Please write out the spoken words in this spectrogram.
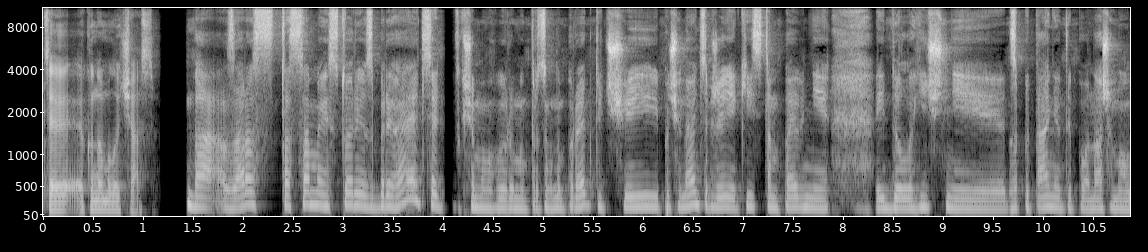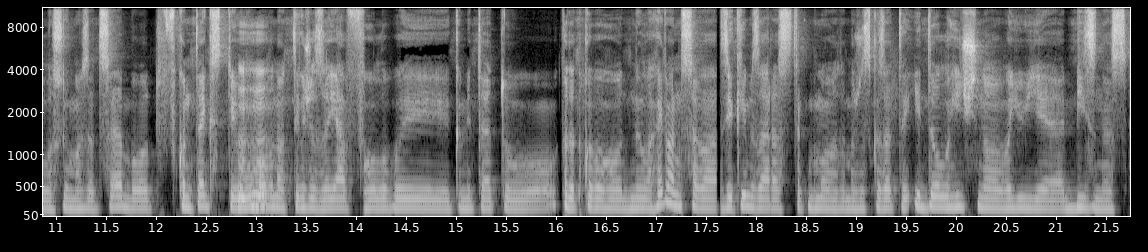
Це економило час. Да, зараз та сама історія зберігається, якщо ми говоримо про законопроекти, чи починаються вже якісь там певні ідеологічні запитання, типу а нашому голосуємо за це. Бо от в контексті умовно тих же заяв голови комітету податкового Данила Гетьманцева, з яким зараз так би мовити, можна сказати, ідеологічно воює бізнес,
